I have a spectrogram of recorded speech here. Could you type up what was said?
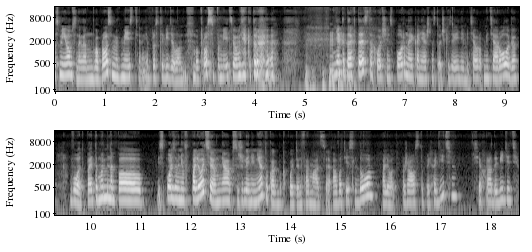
посмеемся иногда над вопросами вместе. Я просто видела вопросы по метео в некоторых, в некоторых тестах, очень спорные, конечно, с точки зрения метеоролога. Вот, поэтому именно по использованию в полете у меня, к сожалению, нету как бы какой-то информации. А вот если до полета, пожалуйста, приходите. Всех рады видеть.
